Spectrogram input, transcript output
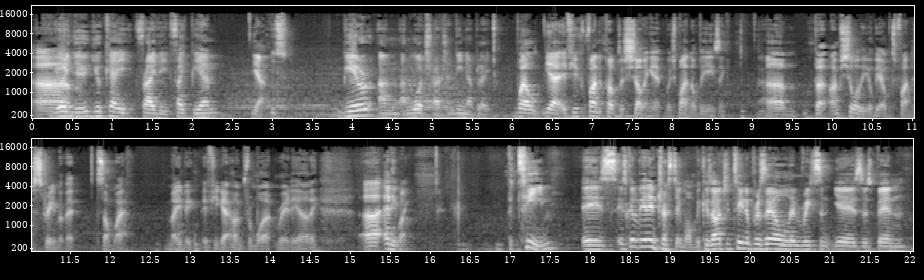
Um, You're in the UK Friday, 5 p.m. yeah. It's beer and, and watch Argentina play. Well, yeah, if you can find a pub that's showing it, which might not be easy. Um, but I'm sure that you'll be able to find a stream of it somewhere. Maybe, if you get home from work really early. Uh, anyway, the team is, is going to be an interesting one because Argentina Brazil in recent years has been.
